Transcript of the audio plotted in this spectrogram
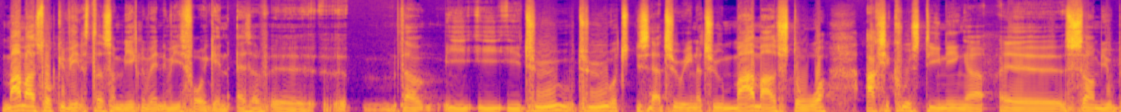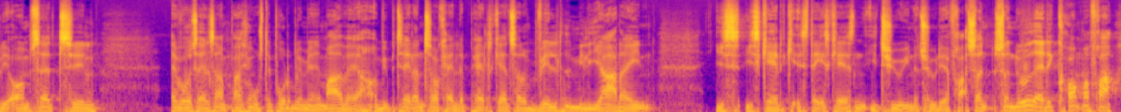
meget, meget store gevinster, som vi ikke nødvendigvis får igen. Altså, øh, der i, i, i 2020 og især 2021 meget, meget store aktiekursstigninger, øh, som jo bliver omsat til at vores allesammen pensionsdepoter bliver meget værd, og vi betaler den såkaldte palskat, så er der væltet milliarder ind i, i skat, statskassen i 2021 derfra. Så, så noget af det kommer fra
